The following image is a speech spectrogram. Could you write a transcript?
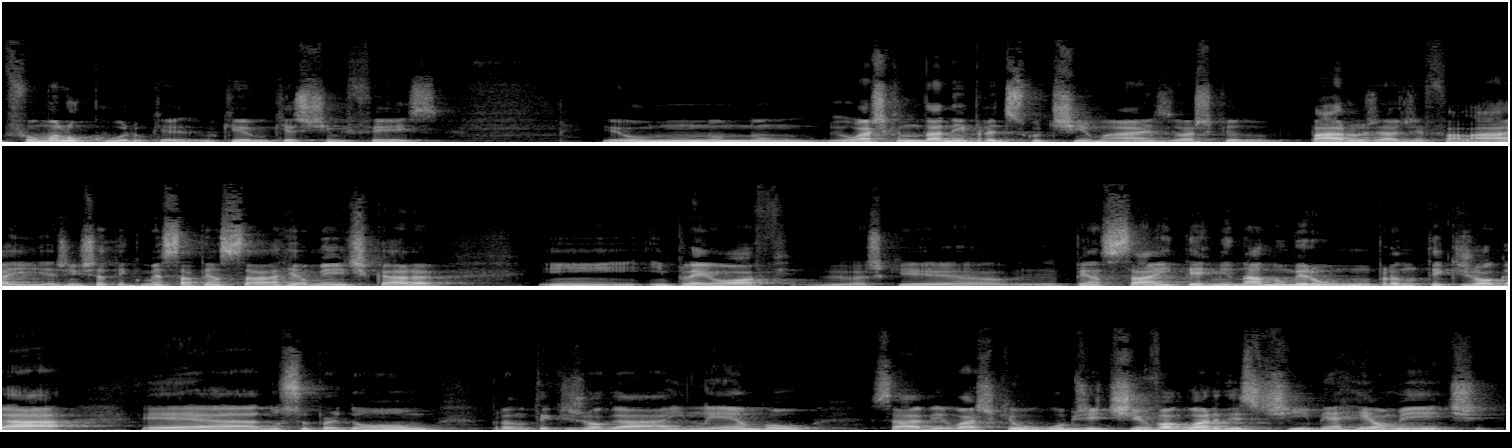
foi uma loucura o que, o, que, o que esse time fez. Eu, não, não, eu acho que não dá nem para discutir mais, eu acho que eu paro já de falar e a gente já tem que começar a pensar realmente, cara em, em playoff. Eu acho que é pensar em terminar número um para não ter que jogar é, no Superdome, para não ter que jogar em Lambeau, sabe? Eu acho que o objetivo agora desse time é realmente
